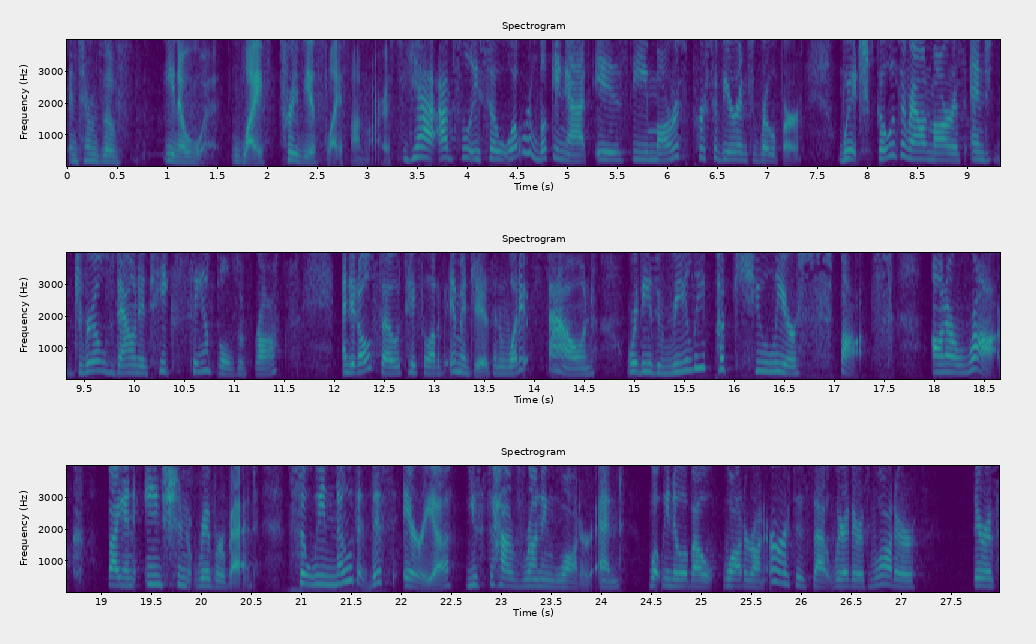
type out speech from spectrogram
in terms of you know, life, previous life on Mars. Yeah, absolutely. So, what we're looking at is the Mars Perseverance rover, which goes around Mars and drills down and takes samples of rocks. And it also takes a lot of images. And what it found were these really peculiar spots on a rock by an ancient riverbed. So, we know that this area used to have running water. And what we know about water on Earth is that where there's water, there is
